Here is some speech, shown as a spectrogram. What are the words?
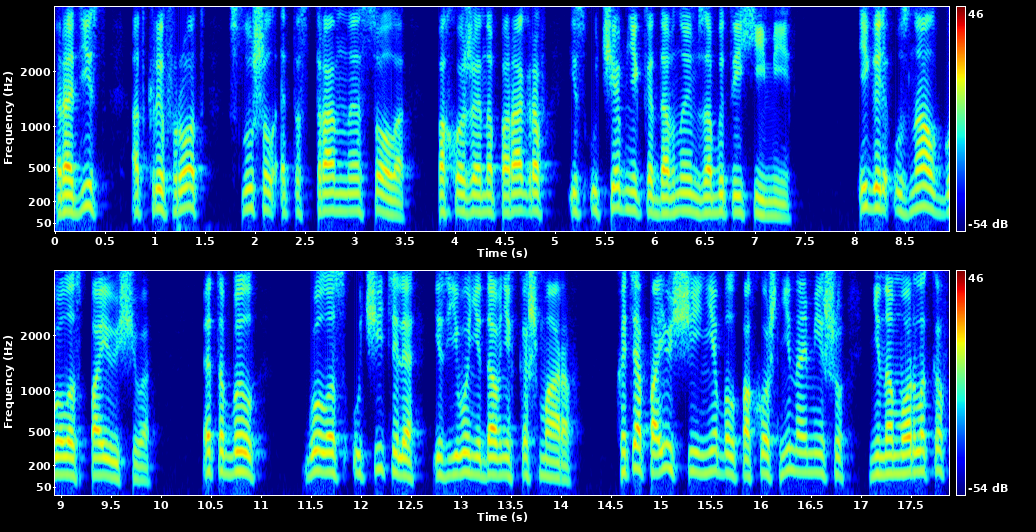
Радист, открыв рот, слушал это странное соло, похожее на параграф из учебника давно им забытой химии. Игорь узнал голос поющего. Это был голос учителя из его недавних кошмаров. Хотя поющий не был похож ни на Мишу, ни на Морлоков,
